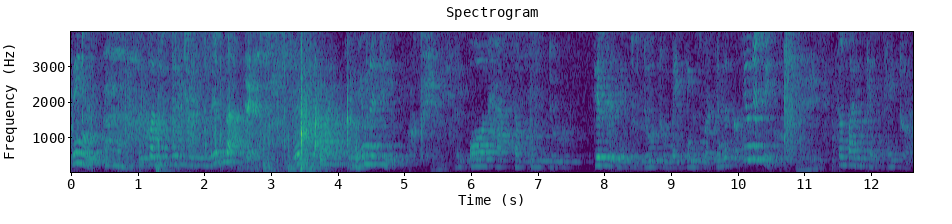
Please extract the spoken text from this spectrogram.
things because you need to remember Yes. when you are in community, Okay. we all have something to do differently to do to make things work in the community. Okay. Somebody can play drum,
